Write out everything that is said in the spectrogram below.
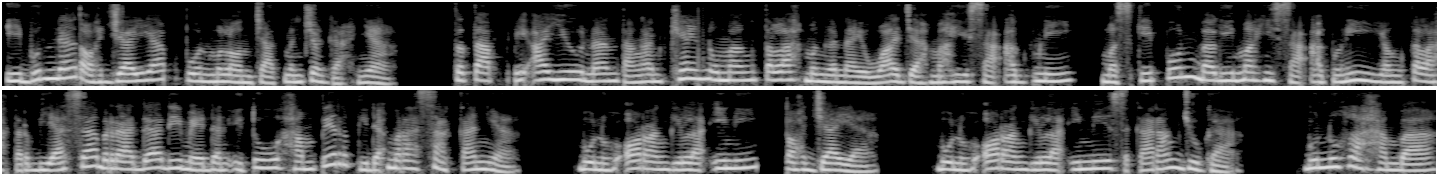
Ibunda Toh Jaya pun meloncat mencegahnya. Tetapi ayunan tangan Ken Umang telah mengenai wajah Mahisa Agni, meskipun bagi Mahisa Agni yang telah terbiasa berada di medan itu hampir tidak merasakannya. Bunuh orang gila ini, Toh Jaya. Bunuh orang gila ini sekarang juga. Bunuhlah hamba,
